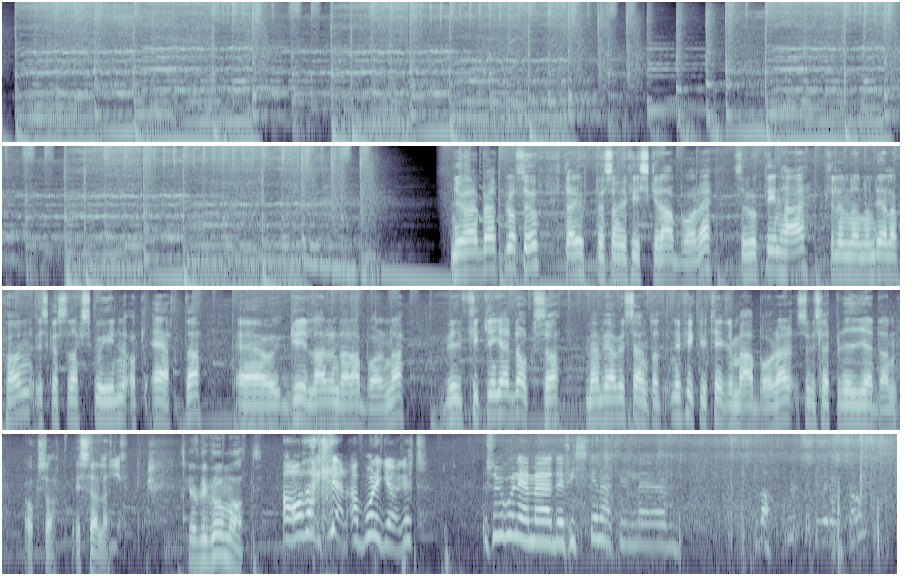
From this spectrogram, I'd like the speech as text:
Nu har det börjat blåsa upp där uppe som vi fiskar abborre. Så vi åkte in här till en annan del av sjön. Vi ska strax gå in och äta eh, och grilla de där abborrarna. Vi fick en gädda också men vi har bestämt att nu fick vi tillräckligt med abborrar så vi släpper i gäddan också istället. Ja. Ska det bli god mat? Ja, verkligen. Abborre är görgött. Nu ska vi gå ner med fisken här till eh, vattnet.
